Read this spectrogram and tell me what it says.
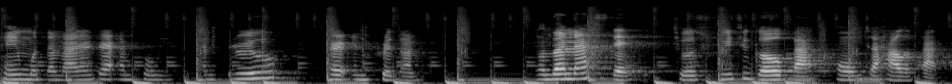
came with the manager and police and threw her in prison. On the next day, she was free to go back home to Halifax.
